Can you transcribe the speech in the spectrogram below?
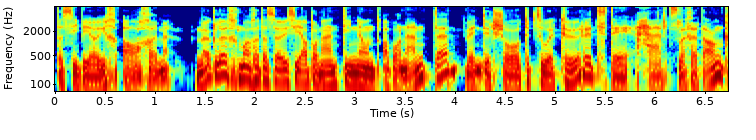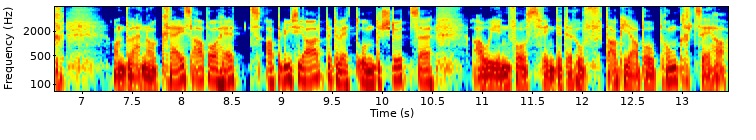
dass sie bei euch ankommen. Möglich machen das unsere Abonnentinnen und Abonnenten. Wenn ihr schon dazu gehört, dann herzlichen Dank. Und wer noch kein Abo hat, aber unsere Arbeit unterstützen will, alle Infos findet ihr auf tagiabo.ch.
